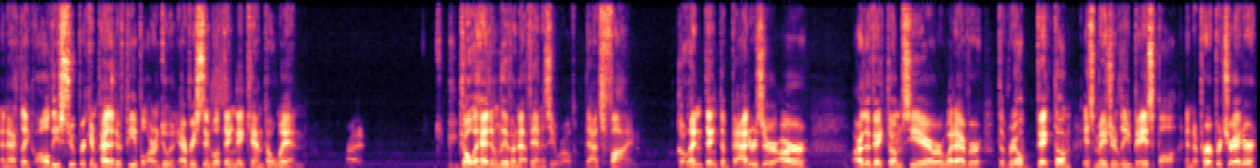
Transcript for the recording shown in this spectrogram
and act like all these super competitive people aren't doing every single thing they can to win. Right. Go ahead and live in that fantasy world. That's fine. Go ahead and think the batters are are, are the victims here or whatever. The real victim is Major League Baseball, and the perpetrator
